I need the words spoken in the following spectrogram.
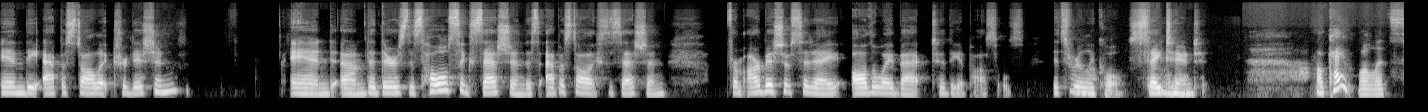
in the apostolic tradition and um, that there's this whole succession, this apostolic succession from our bishops today all the way back to the apostles. It's really Oh, cool. Stay yeah. tuned. Okay, well, let's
